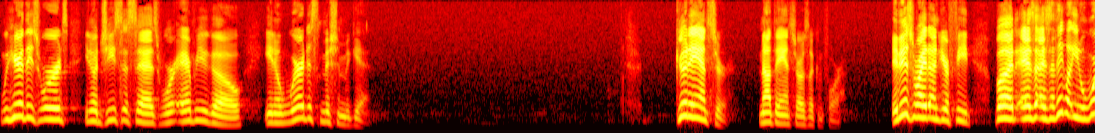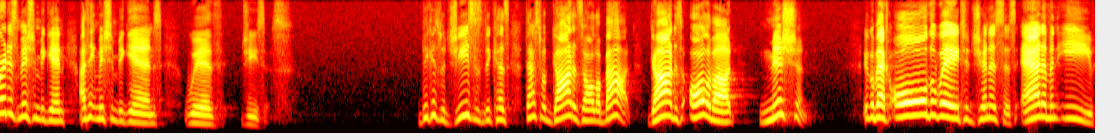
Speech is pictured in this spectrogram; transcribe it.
We hear these words, you know, Jesus says, wherever you go, you know, where does mission begin? Good answer. Not the answer I was looking for. It is right under your feet. But as, as I think about, you know, where does mission begin? I think mission begins with Jesus. Begins with Jesus because that's what God is all about. God is all about mission. You go back all the way to Genesis, Adam and Eve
